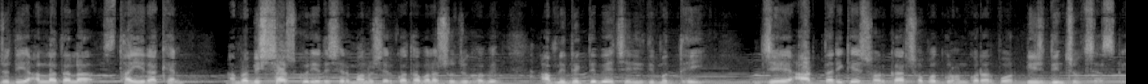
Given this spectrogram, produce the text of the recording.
যদি আল্লাহ তালা স্থায়ী রাখেন, আমরা বিশ্বাস করি এদেশের মানুষের কথা বলার সুযোগ হবে। আপনি দেখতে পেয়েছেন ইতিমধ্যেই যে আট তারিখে সরকার শপথ গ্রহণ করার পর বিশ দিন চলছে আজকে।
